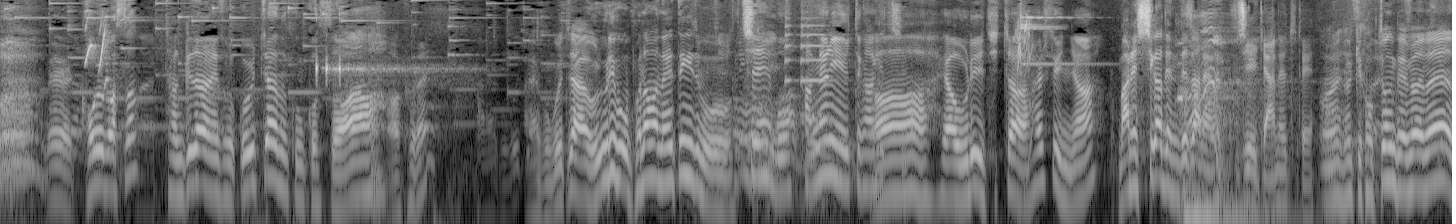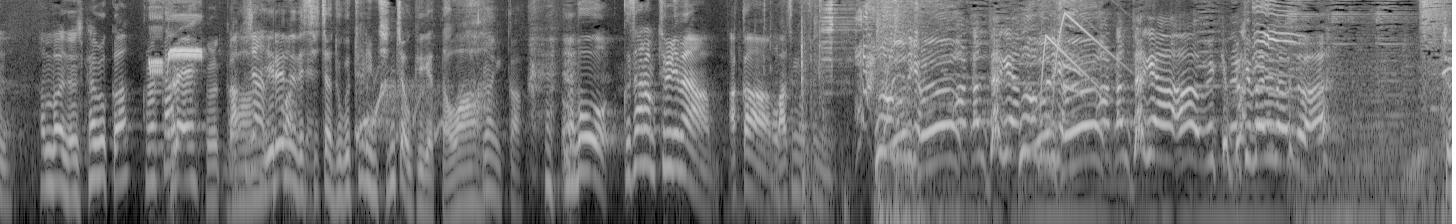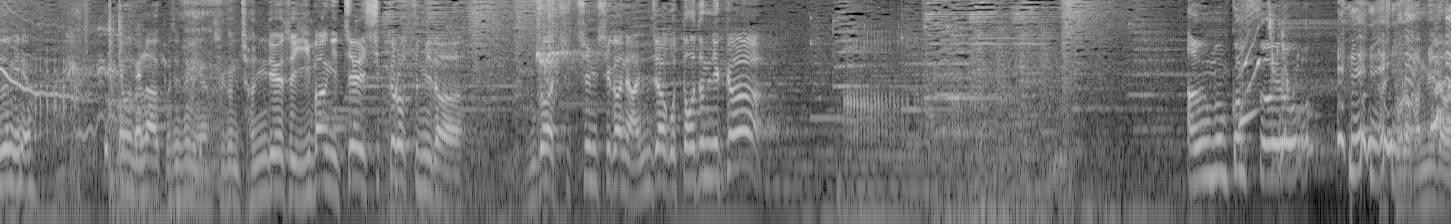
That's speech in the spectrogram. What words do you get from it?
네, 거울 봤어? 장기장에서 꼴찌 하는 꿈 꿨어. 아. 아, 그래? 아이고 꼴찌야 우리 뭐 보나마나 1등이지 뭐 그렇지 뭐 당연히 1등 하겠지. 아, 야 우리 진짜 할 수 있냐? 많이 씨가 된대잖아요. 굳이 얘기 안 해도 돼. 어, 그렇게 걱정되면은 한번 연습해볼까? 그래. 나쁘지 않을 것 이랬는데. 진짜 누구 틀리면 진짜 웃기겠다. 와. 그러니까 뭐 그 사람 틀리면 아까 맞은 것처럼 아 깜짝이야 아 깜짝이야 아 왜 이렇게 왜 이렇게 빨리 나왔어 아. 죄송해요 너무 놀라갖고 죄송해요 지금 전교에서 이 방이 제일 시끄럽습니다. 누가 취침 시간에 안 자고 떠듭니까? 악몽 꿨어요. 다시 돌아갑니다.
